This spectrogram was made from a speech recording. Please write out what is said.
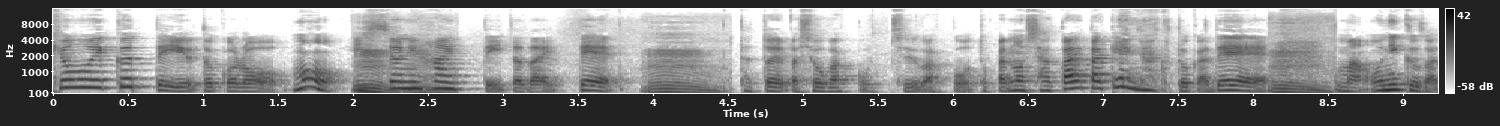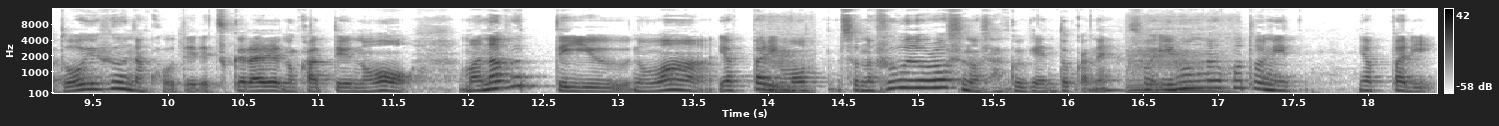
教育っていうところも一緒に入っていただいて、例えば小学校中学校とかの社会科見学とかで、まあ、お肉がどういうふうな工程で作られるのかっていうのを学ぶっていうのはやっぱりも、うん、そのフードロスの削減とかね、そういろんなことにやっぱり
